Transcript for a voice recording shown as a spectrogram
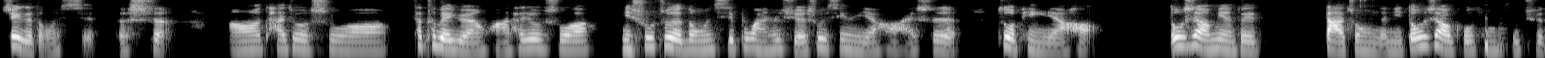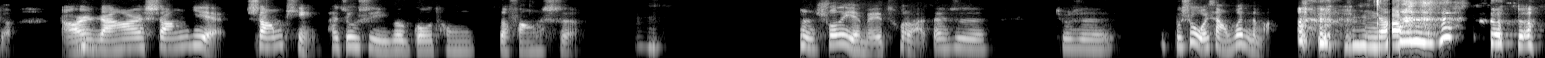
这个东西的事。然后他就说，他特别圆滑，他就说，你输出的东西，不管是学术性的也好，还是作品也好，都是要面对大众的，你都是要沟通出去的。而然而，商业商品它就是一个沟通的方式。嗯，说的也没错了，但是就是不是我想问的嘛。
